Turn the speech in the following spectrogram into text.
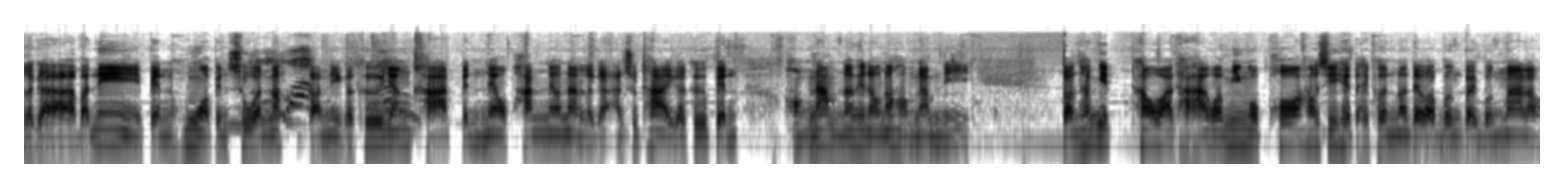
แล้วก็บัดนี้เป็นหัวเป็นสวนเนาะตอนนี้ก็คือยังขาดเป็นแนวพันแนวนั้นแล้วก็อันสุดท้ายก็คือเป็นห้องน้ำเนาะพี่น้องเนาะห้องน้ำนี่ตอนทำอิฐเฮาว่าถ้าว่ามีงบพอเฮาสิเฮ็ดให้เพิ่นเนาะแต่ว่าเบิ่งไปเบิ่งมาแล้ว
